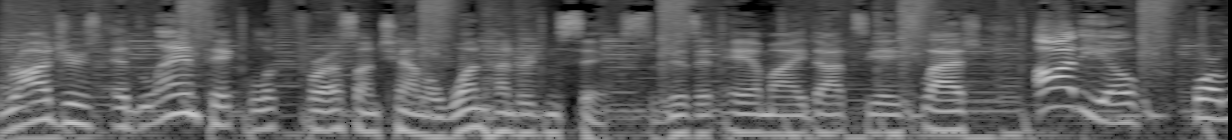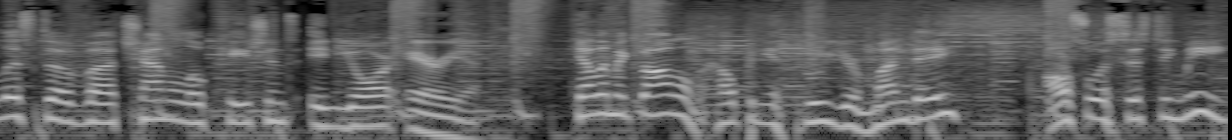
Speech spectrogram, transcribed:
Rogers Atlantic, look for us on channel 106. Visit ami.ca slash audio for a list of uh, channel locations in your area. Kelly McDonald helping you through your Monday. Also assisting me,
